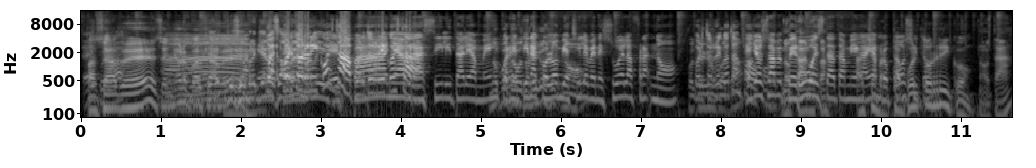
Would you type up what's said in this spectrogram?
para ah. saber, señores, para saber. Siempre. Puerto Rico está, Puerto Rico está. Brasil, Italia, México, Argentina, Colombia, Chile, Venezuela, Francia. No. Puerto, Rico tampoco. Ellos saben, Perú está, también ahí a propósito. Puerto Rico? No está.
